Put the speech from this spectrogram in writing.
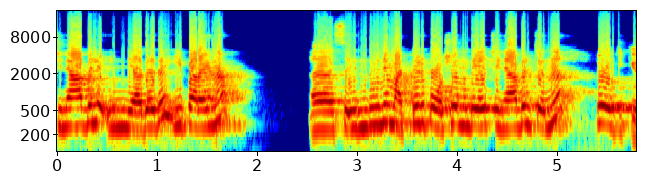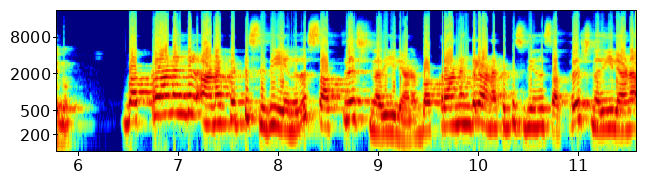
ചിനാബിൽ ഇന്ത്യ അതായത് ഈ പറയുന്ന സിന്ധുവിന്റെ മറ്റൊരു പോഷക നദിയായ ചിനാബിൽ ചെന്ന് യോജിക്കുന്നു. ബക്രാനങ്കൽ അണക്കെട്ട് സ്ഥിതി ചെയ്യുന്നത് സത്ലജ് നദിയിലാണ്. ബക്രാനങ്കൽ അണക്കെട്ട് സ്ഥിതി ചെയ്യുന്നത് സത്ലജ് നദിയിലാണ്.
